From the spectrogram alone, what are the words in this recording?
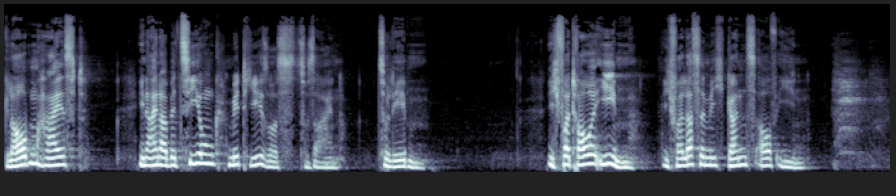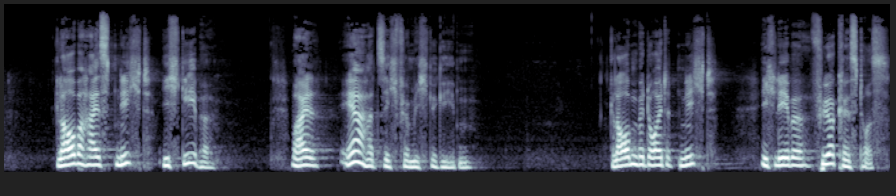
Glauben heißt, in einer Beziehung mit Jesus zu sein, zu leben. Ich vertraue ihm, ich verlasse mich ganz auf ihn. Glaube heißt nicht, ich gebe, weil er hat sich für mich gegeben. Glauben bedeutet nicht, ich lebe für Christus,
